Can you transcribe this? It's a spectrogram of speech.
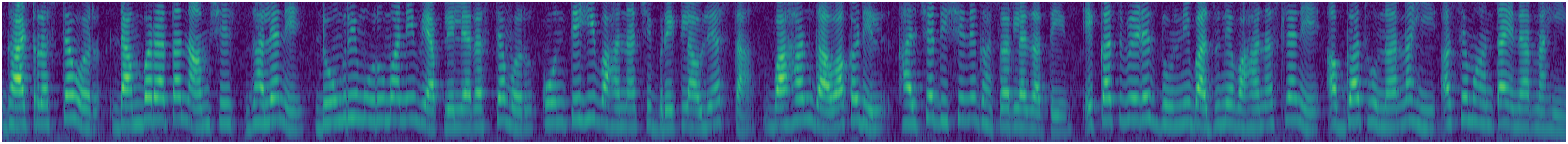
घाट रस्त्यावर डांबर आता नामशेष झाल्याने डोंगरी मुरुमाने व्यापलेल्या रस्त्यावर कोणतेही वाहनाचे ब्रेक लावले असता वाहन गावाकडील खालच्या दिशेने घसरल्या जाते. एकाच वेळेस दोन्ही बाजूने वाहन असल्याने अपघात होणार नाही असे म्हणता येणार नाही.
